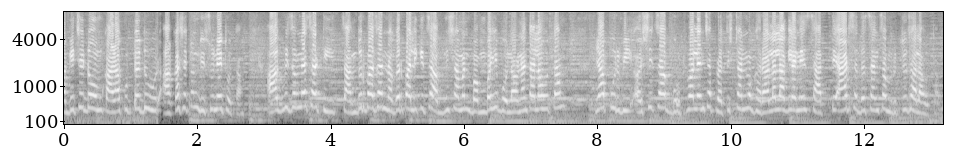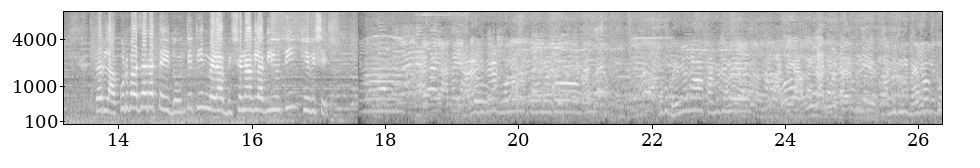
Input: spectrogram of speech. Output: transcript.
आगीचे डोम काळाकुट्ट धूर आकाशातून दिसून येत होता. आग विझवण्यासाठी चांदूर बाजार नगरपालिकेचा अग्निशमन बंबही बोलावण्यात आला होता. यापूर्वी अशीच आग गोठवाल्यांच्या प्रतिष्ठान व घराला लागल्याने सात ते आठ सदस्यांचा मृत्यू झाला होता. तर लाकूड बाजारातही दोन ते तीन वेळा भीषण आग लागली होती हे विशेष. भेजो ना कमेटी में कमेटी में भेजो उसको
